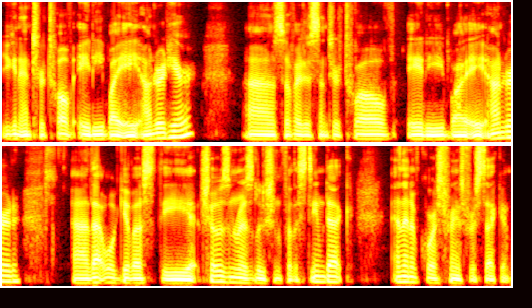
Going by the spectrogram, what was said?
you can enter 1280 by 800 here. Uh, so if I just enter 1280 by 800, uh, that will give us the chosen resolution for the Steam Deck, and then of course frames per second.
